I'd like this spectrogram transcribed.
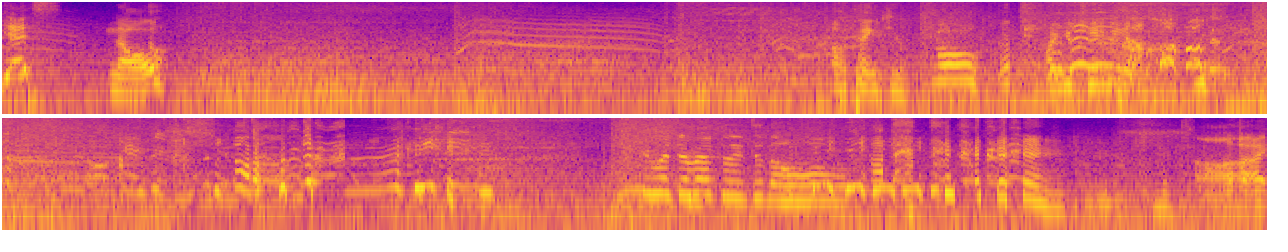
Yes! No. Oh, thank you. Oh, are you kidding me? you went directly to the hole. Uh,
